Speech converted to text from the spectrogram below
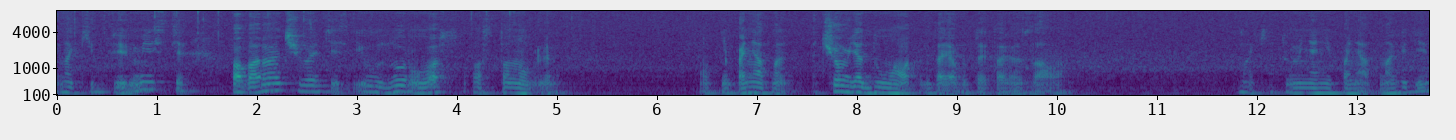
Накид две вместе, поворачиваетесь и узор у вас восстановлен. Вот непонятно, о чем я думала, когда я вот это вязала. Накид у меня непонятно где.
